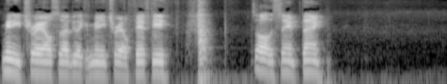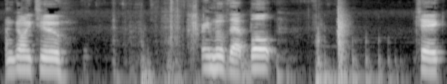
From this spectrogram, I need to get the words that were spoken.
mini trail, so that'd be like a mini trail 50. It's all the same thing. I'm going to remove that bolt, take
